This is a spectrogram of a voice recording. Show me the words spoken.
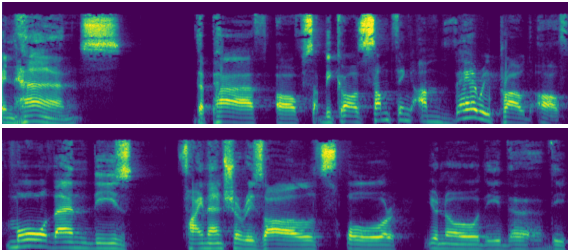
enhance the path of because something I'm very proud of more than these financial results or you know the the the,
